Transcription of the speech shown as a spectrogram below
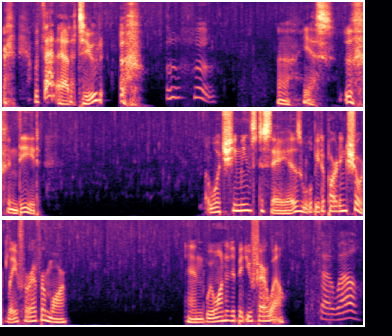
with that attitude. Ugh. Hmm. Uh, yes, Ugh, indeed. What she means to say is we'll be departing shortly forevermore. And we wanted to bid you farewell. Farewell.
